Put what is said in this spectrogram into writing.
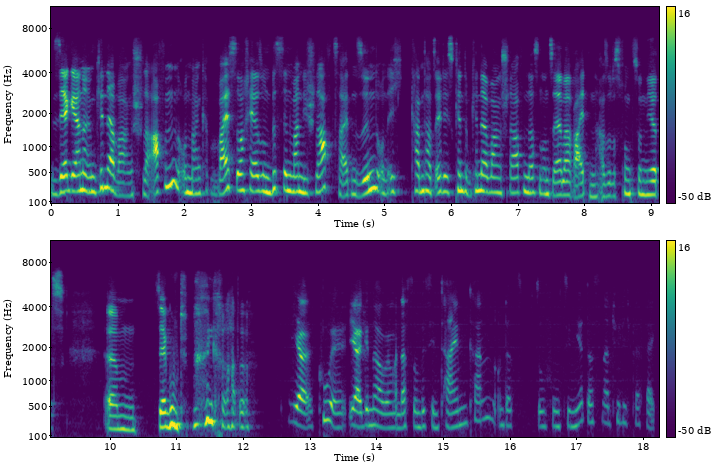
sehr gerne im Kinderwagen schlafen und man weiß nachher so ein bisschen, wann die Schlafzeiten sind. Und ich kann tatsächlich das Kind im Kinderwagen schlafen lassen und selber reiten. Also das funktioniert ähm, sehr gut gerade. Ja, cool. Ja, genau. Wenn man das so ein bisschen timen kann und das so funktioniert, das natürlich perfekt.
